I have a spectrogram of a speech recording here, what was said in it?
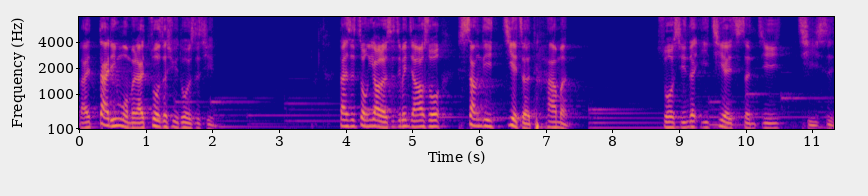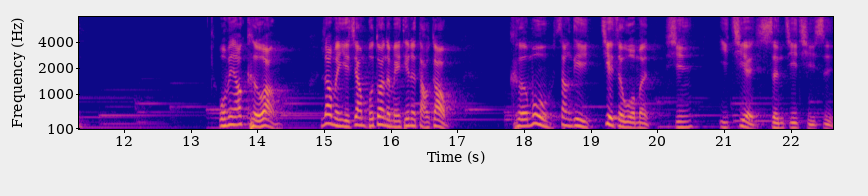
来带领我们来做这许多的事情。但是重要的是，这边讲到说，上帝借着他们所行的一切神迹奇事，我们要渴望。让我们也这样不断的每天的祷告，渴慕上帝借着我们行一切神迹奇事。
